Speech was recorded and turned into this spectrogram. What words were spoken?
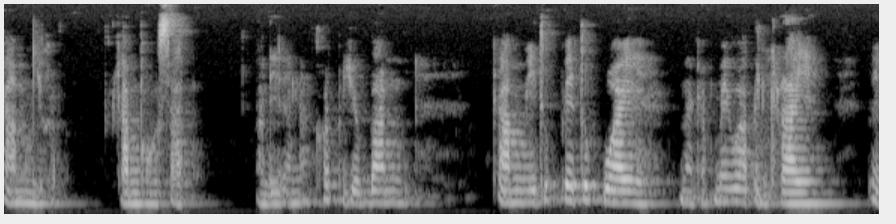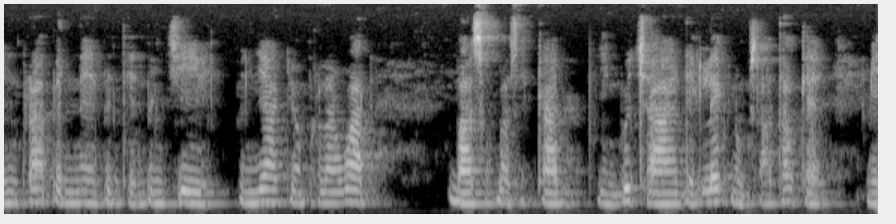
กรรมอยู่กับกรรมของสัตว์อดีตอนาคตปัจจุบัน กรรมมีทุกเพศทุกวัยนะครับ ไม่ว่าเป็นใคร เป็นพระเป็นเนรเป็นเถรเป็นชี เป็นญาติโยมพระวาส บาสุบาสิกาหญิงผู้ชายเด็กเล็กหนุ่มสาวเท่าแก่มี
